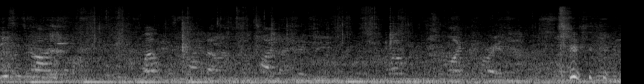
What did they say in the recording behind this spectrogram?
This is my welcome to my love. Welcome to my crib.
